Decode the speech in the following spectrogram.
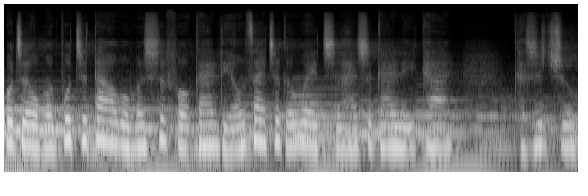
或者我们不知道我们是否该留在这个位置，还是该离开。可是主，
